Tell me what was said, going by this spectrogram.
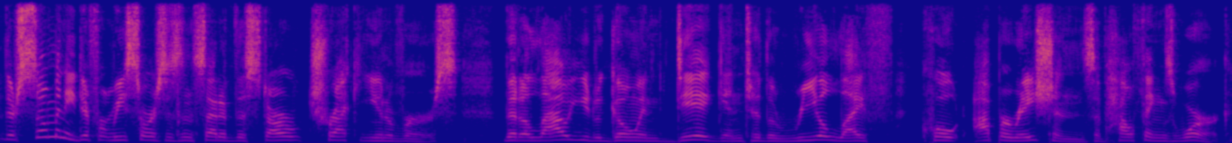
there's so many different resources inside of the Star Trek universe that allow you to go and dig into the real life quote operations of how things work.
